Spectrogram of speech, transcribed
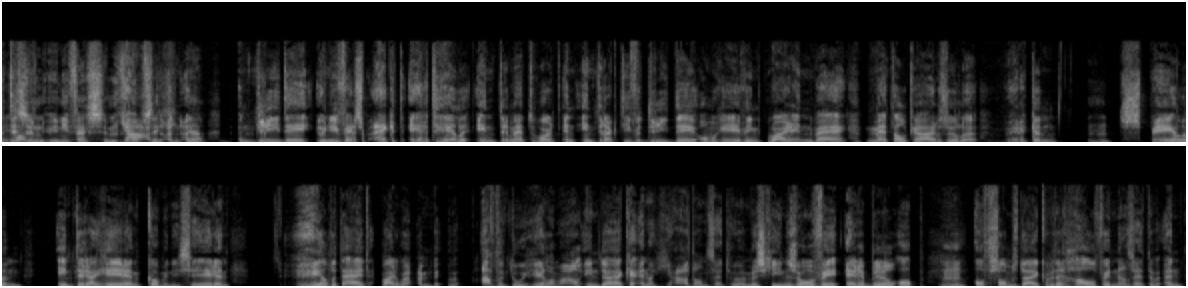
Het is een universum op Ja, een, een, ja. een 3D-universum. Eigenlijk het, het hele internet wordt een interactieve 3D-omgeving waarin wij met elkaar zullen werken, Mhm. spelen, interageren, communiceren. Heel de tijd waar we af en toe helemaal induiken. En dan, ja, dan zetten we misschien zo'n VR-bril op. Mhm. Of soms duiken we er half in. Dan zetten we een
